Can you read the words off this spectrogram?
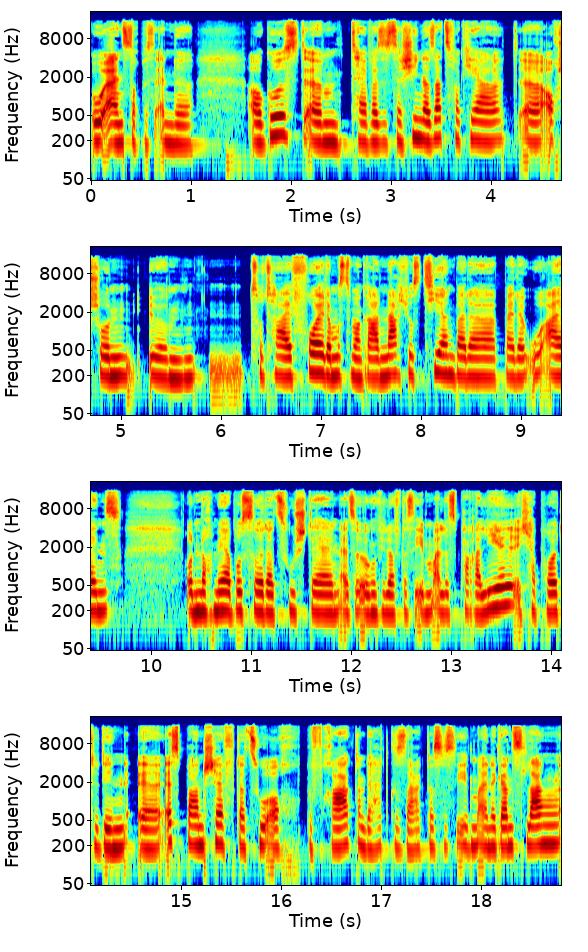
U1 noch bis Ende August. Ähm, teilweise ist der Schienenersatzverkehr äh, auch schon ähm, total voll. Da musste man gerade nachjustieren bei der bei der U1 und noch mehr Busse dazustellen. Also irgendwie läuft das eben alles parallel. Ich habe heute den äh, S-Bahn-Chef dazu auch befragt und der hat gesagt, das ist eben eine ganz lang,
